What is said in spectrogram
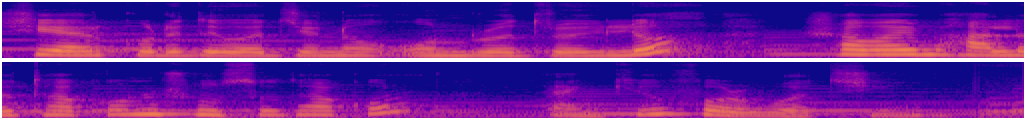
শেয়ার করে দেওয়ার জন্য অনুরোধ রইল। সবাই ভালো থাকুন, সুস্থ থাকুন। থ্যাংক ইউ ফর ওয়াচিং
